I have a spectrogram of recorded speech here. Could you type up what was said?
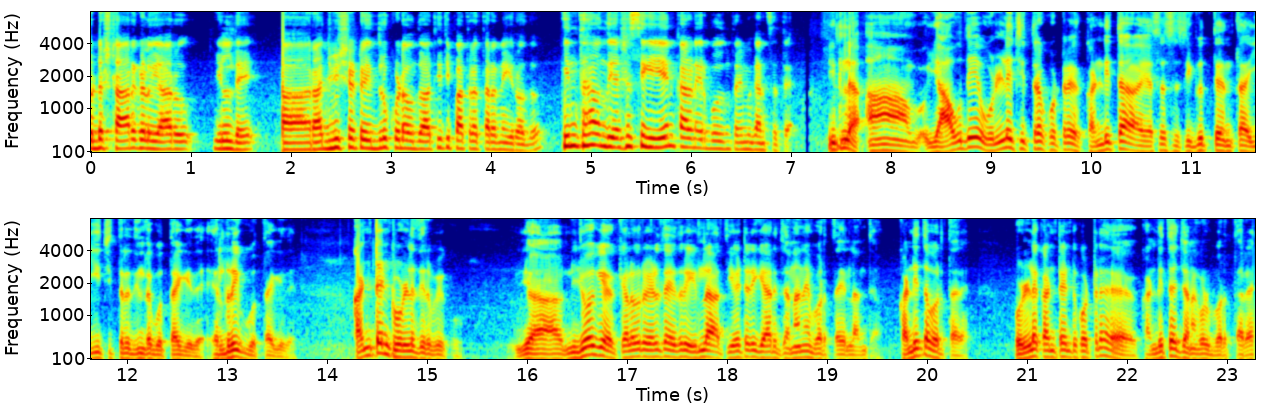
ದೊಡ್ಡ ಸ್ಟಾರ್ಗಳು ಯಾರು ಇಲ್ಲದೆ ರಾಜ್ವಿ ಶೆಟ್ಟಿ ಇದ್ರೂ ಕೂಡ ಒಂದು ಅತಿಥಿ ಪಾತ್ರ ಥರನೇ ಇರೋದು. ಇಂತಹ ಒಂದು ಯಶಸ್ಸಿಗೆ ಏನು ಕಾರಣ ಇರ್ಬೋದು ಅಂತ ನಿಮಗೆ ಅನ್ಸುತ್ತೆ? ಇಲ್ಲ ಯಾವುದೇ ಒಳ್ಳೆ ಚಿತ್ರ ಕೊಟ್ಟರೆ ಖಂಡಿತ ಯಶಸ್ಸು ಸಿಗುತ್ತೆ ಅಂತ ಈ ಚಿತ್ರದಿಂದ ಗೊತ್ತಾಗಿದೆ ಎಲ್ರಿಗೂ ಗೊತ್ತಾಗಿದೆ. ಕಂಟೆಂಟ್ ಒಳ್ಳೇದಿರಬೇಕು. ಯಾ ನಿಜವಾಗಿ ಕೆಲವರು ಹೇಳ್ತಾ ಇದ್ರು ಇಲ್ಲ ಥಿಯೇಟರಿಗೆ ಯಾರು ಜನನೇ ಬರ್ತಾ ಇಲ್ಲ ಅಂತ. ಖಂಡಿತ ಬರ್ತಾರೆ. ಒಳ್ಳೆ ಕಂಟೆಂಟ್ ಕೊಟ್ಟರೆ ಖಂಡಿತ ಜನಗಳು ಬರ್ತಾರೆ.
